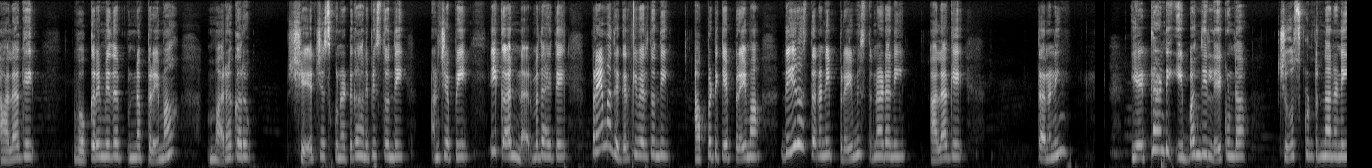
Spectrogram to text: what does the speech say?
అలాగే ఒకరి మీద ఉన్న ప్రేమ మరొకరు షేర్ చేసుకున్నట్టుగా అనిపిస్తుంది అని చెప్పి ఇక నర్మద అయితే ప్రేమ దగ్గరికి వెళ్తుంది. అప్పటికే ప్రేమ ధీరజ్ తనని ప్రేమిస్తున్నాడని అలాగే తనని ఎట్లాంటి ఇబ్బంది లేకుండా చూసుకుంటున్నానని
